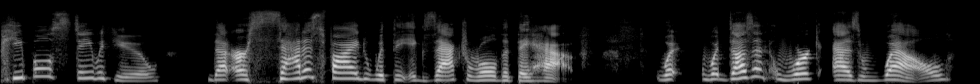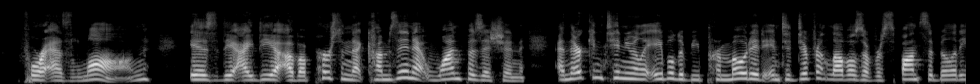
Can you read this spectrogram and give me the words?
people stay with you that are satisfied with the exact role that they have. What what doesn't work as well for as long is the idea of a person that comes in at one position and they're continually able to be promoted into different levels of responsibility,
